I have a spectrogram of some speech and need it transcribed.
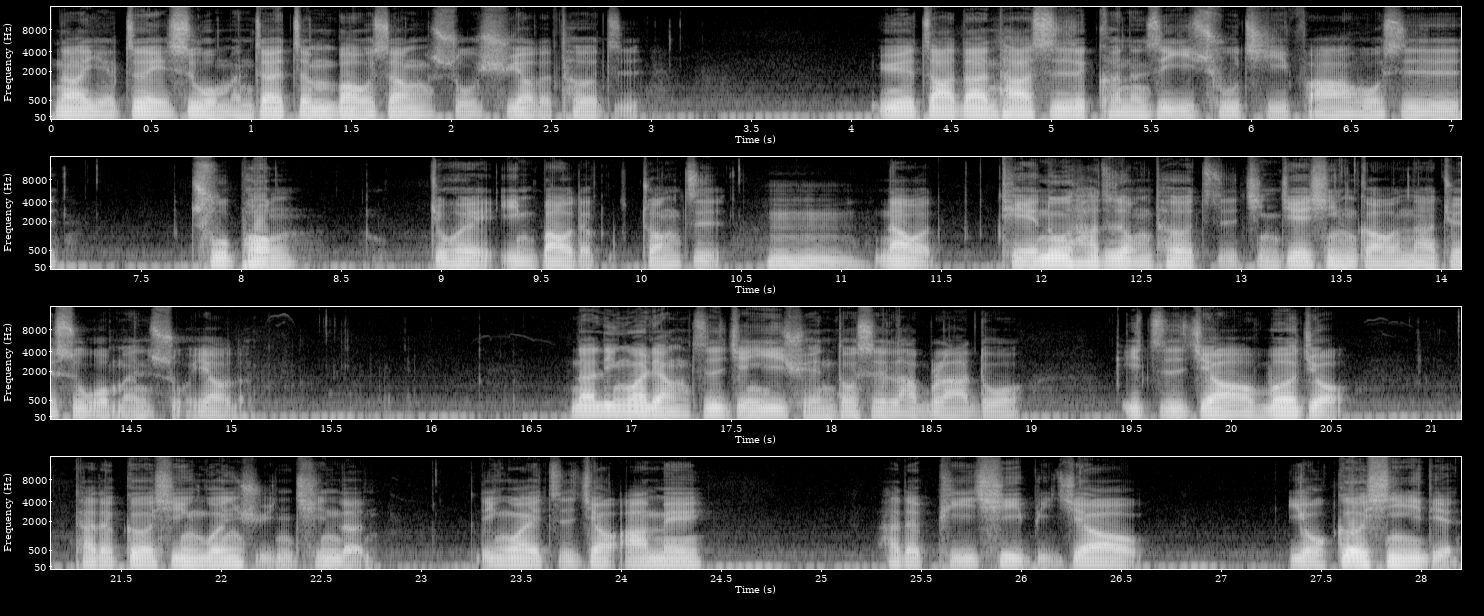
那也这也是我们在侦报上所需要的特质。因为炸弹它是可能是一触即发，或是触碰就会引爆的装置。嗯嗯，那铁诺它这种特质警戒性高，那就是我们所要的。那另外两只简易犬都是拉布拉多，一只叫 Virgil，它的个性温驯亲人；另外一只叫阿妹，它的脾气比较有个性一点。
